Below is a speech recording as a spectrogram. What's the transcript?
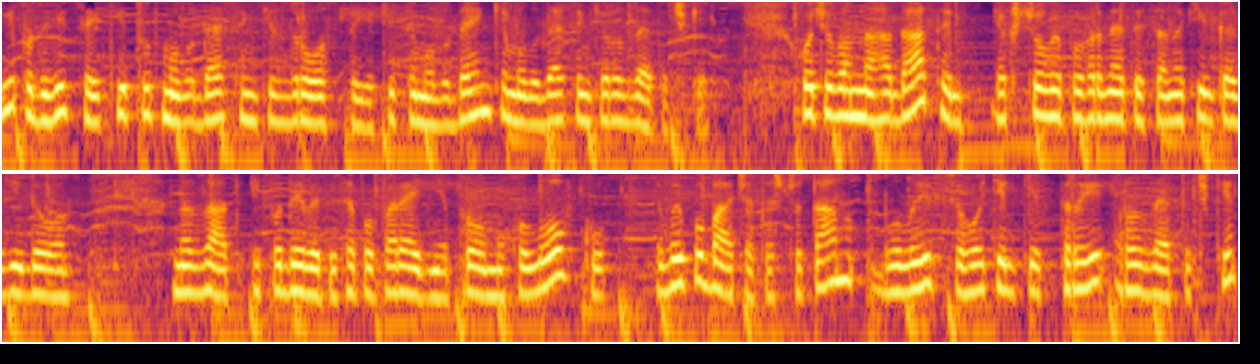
І подивіться, які тут молодесенькі зрости, які це молоденькі, молодесенькі розеточки. Хочу вам нагадати, якщо ви повернетеся на кілька відео назад і подивитеся попереднє про мухоловку, ви побачите, що там були всього тільки три розеточки.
